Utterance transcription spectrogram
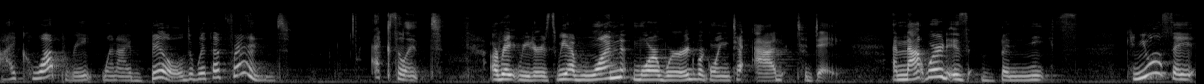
I cooperate when I build with a friend. Excellent. All right, readers, we have one more word we're going to add today, and that word is beneath. Can you all say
